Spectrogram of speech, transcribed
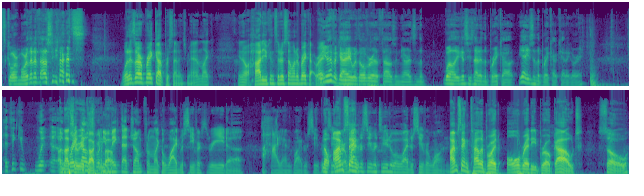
Score more than a 1,000 yards? What is our breakout percentage, man? Like, you know, how do you consider someone a breakout, right? Well, you have a guy with over a 1,000 yards in the. Well, I guess he's not in the breakout. Yeah, he's in the breakout category. I think you. When, uh, I'm not sure what you're breakout's talking when about. you make that jump from like a wide receiver three to a high end wide receiver. No, two, I'm or a saying- wide receiver two to a wide receiver one. I'm saying Tyler Boyd already broke out, so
